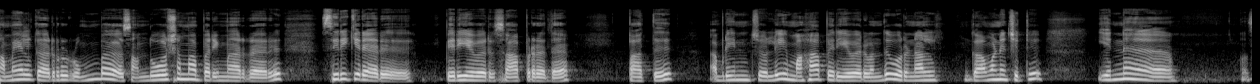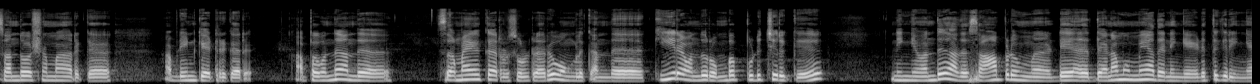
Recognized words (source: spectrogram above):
சமையல்காரர் ரொம்ப சந்தோஷமாக பரிமாறுறாரு. சிரிக்கிறாரு பெரியவர் சாப்பிட்றத பார்த்து. அப்படின்னு சொல்லி மகா பெரியவர் வந்து ஒரு நாள் கவனிச்சிட்டு என்ன சந்தோஷமாக இருக்க? அப்படின்னு கேட்டிருக்காரு. அப்போ வந்து அந்த சமையல்காரர் சொல்கிறாரு உங்களுக்கு அந்த கீரை வந்து ரொம்ப பிடிச்சிருக்கு. நீங்கள் வந்து அதை சாப்பிடும் டே தினமுமே அதை நீங்கள் எடுத்துக்கிறீங்க.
